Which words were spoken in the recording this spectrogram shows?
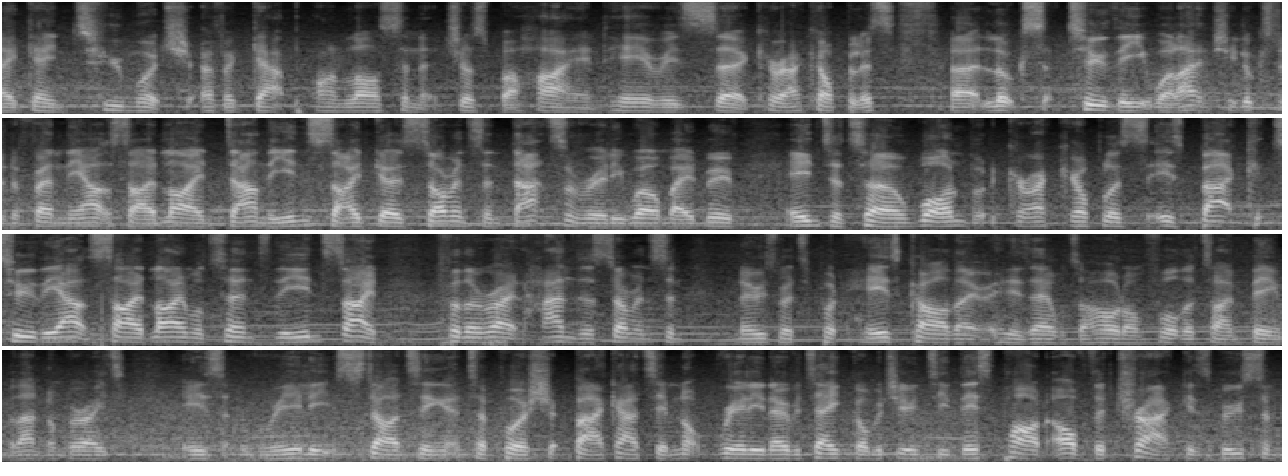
uh, gain too much of a gap on Larson just behind. Here is uh, Kyriakopoulos, uh, looks to the, well, actually looks to defend the outside line. Down the inside goes Sorensen. That's a really well-made move into turn one, but Kyriakopoulos is back to the outside line. Will turn to the inside for the right-hander. Sorensen knows where to put his car though, he's able to hold on for the time being, but that number eight is really starting to push back at him. Not really an overtaking opportunity this part of the track as Boosson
